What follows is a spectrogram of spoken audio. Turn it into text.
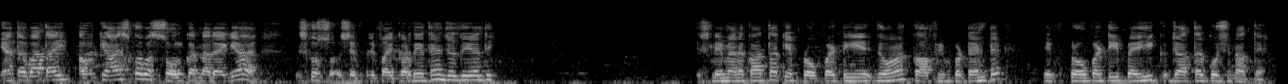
यहाँ तक बात आई। अब क्या इसको बस सोल्व करना रह गया? है इसको सिंप्लीफाई कर देते हैं जल्दी जल्दी। इसलिए मैंने कहा था कि प्रॉपर्टी जो है, काफ़ी इंपॉर्टेंट है। एक प्रॉपर्टी पे ही ज़्यादातर क्वेश्चन आते हैं।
